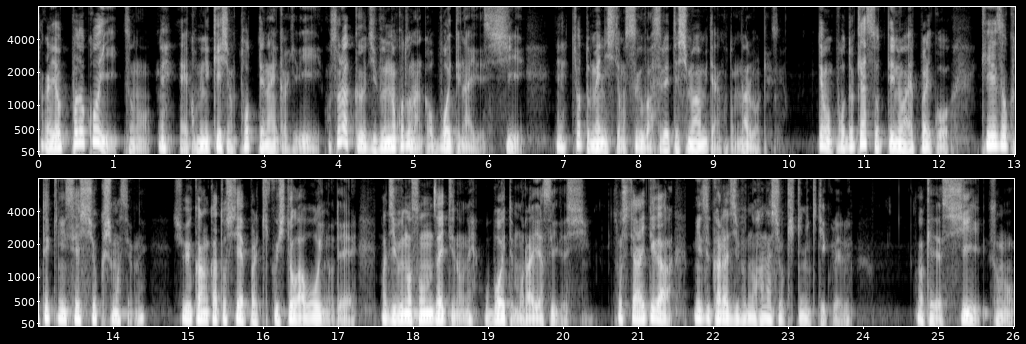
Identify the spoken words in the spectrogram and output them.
だからよっぽど濃い、そのね、コミュニケーションを取ってない限り、おそらく自分のことなんか覚えてないですし、ね、ちょっと目にしてもすぐ忘れてしまうみたいなことになるわけですよ。でも、ポッドキャストっていうのはやっぱりこう、継続的に接触しますよね。習慣化としてやっぱり聞く人が多いので、まあ、自分の存在っていうのをね、覚えてもらいやすいですし、そして相手が自ら自分の話を聞きに来てくれるわけですし、その、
